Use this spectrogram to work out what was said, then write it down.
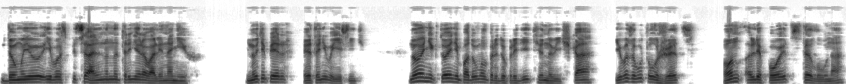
Думаю, его специально натренировали на них. Но теперь это не выяснить. Но никто и не подумал предупредить новичка. Его зовут Лжец. Он Лепоет Стелуна.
